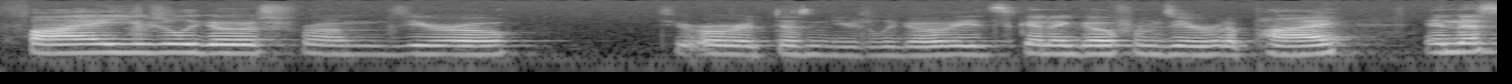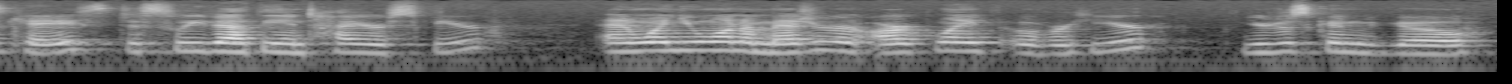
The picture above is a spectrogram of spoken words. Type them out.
phi usually goes from 0 to, or it doesn't usually go, it's going to go from 0 to pi. In this case, to sweep out the entire sphere. And when you want to measure an arc length over here, you're just going to go,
